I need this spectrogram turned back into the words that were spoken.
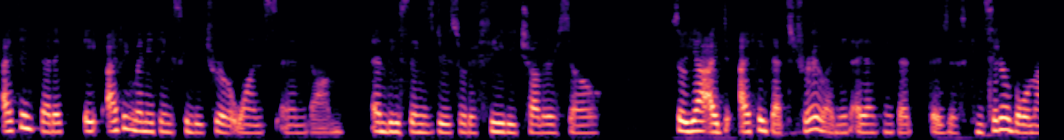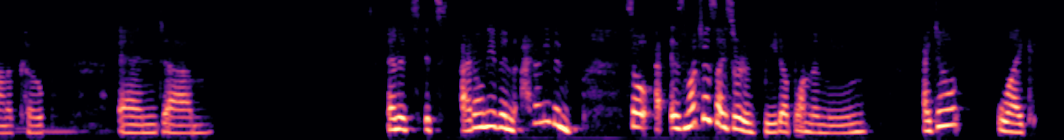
I think that it, it I think many things can be true at once, and um, and these things do sort of feed each other. So, so yeah, I, I think that's true. I mean, I, I think that there's a considerable amount of cope and, um, and it's, it's, I don't even, I don't even, so as much as I sort of beat up on the meme, I don't like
